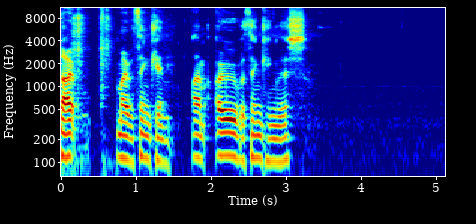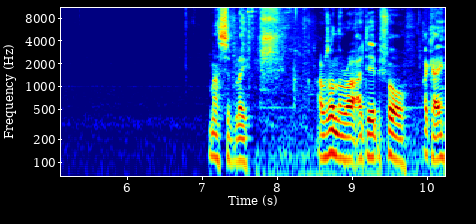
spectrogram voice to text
No, I'm overthinking. I'm overthinking this. Massively. I was on the right idea before. Okay.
